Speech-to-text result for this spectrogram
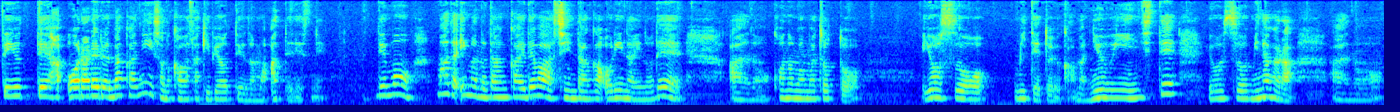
て言っておられる中にその川崎病っていうのもあってですね。でもまだ今の段階では診断が下りないのであのこのままちょっと様子を見てというか、まあ、入院して様子を見ながらあの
